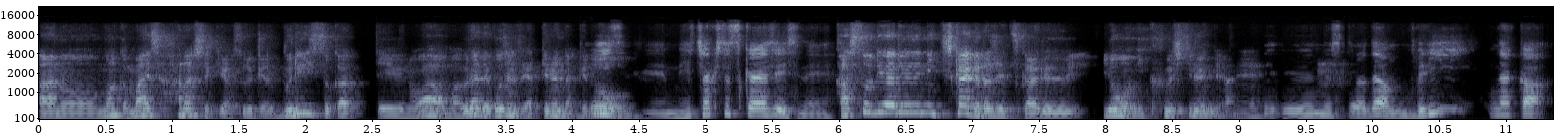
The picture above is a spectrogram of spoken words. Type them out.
あの、なんか前話した気がするけど、ブリーズとかっていうのは、まあ、裏でごちゃごちゃやってるんだけいいど、ですねめちゃくちゃ使いやすいですね。カストディアルに近い形で使えるように工夫してるんだよね。てるんですけど、でもブリなんか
